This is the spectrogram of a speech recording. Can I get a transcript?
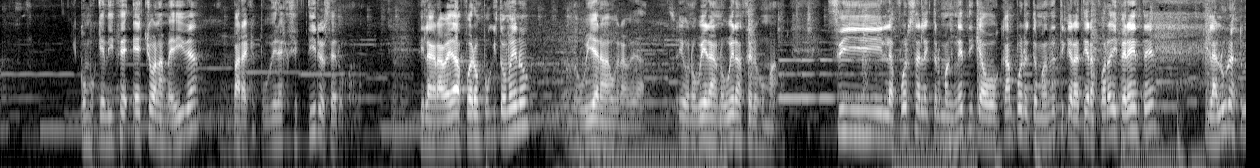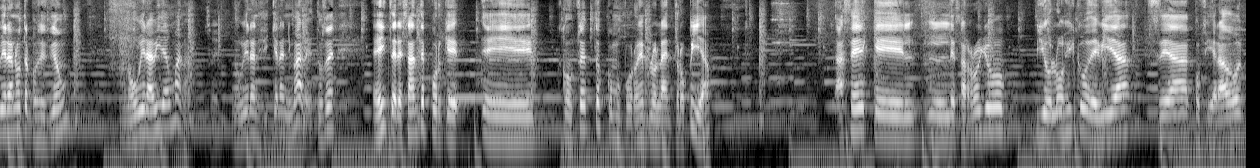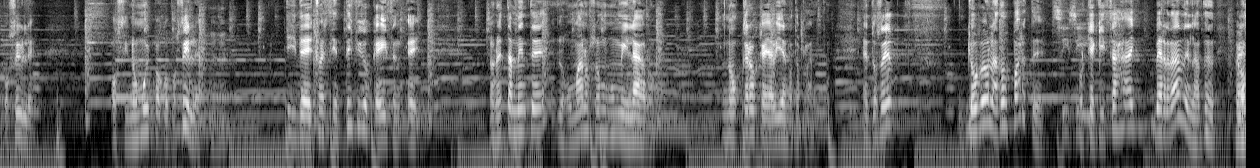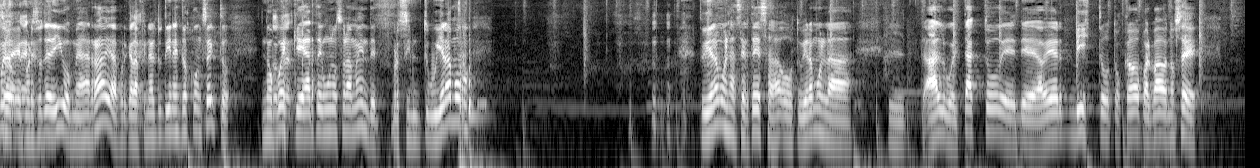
como quien dice, hecho a la medida para que pudiera existir el ser humano. Si la gravedad fuera un poquito menos, no hubiera gravedad. Digo, no hubiera, no hubieran seres humanos. Si la fuerza electromagnética o campo electromagnético de la Tierra fuera diferente, y la Luna estuviera en otra posición, no hubiera vida humana. Sí. No hubiera ni siquiera animales. Entonces, es interesante porque eh, conceptos como, por ejemplo, la entropía hace que el, el desarrollo biológico de vida sea considerado imposible. O si no, muy poco posible. Y de hecho hay científicos que dicen, hey, honestamente los humanos somos un milagro. No creo que haya vida en otro planeta. Entonces, yo veo las dos partes. Sí, sí. Porque quizás hay verdad en la... Por eso, eh, por eh, eso te digo, me da rabia, porque al final tú tienes dos conceptos. No Entonces- puedes quedarte en uno solamente. Pero si tuviéramos. tuviéramos la certeza o tuviéramos la, el- algo, el tacto de, de haber visto, tocado, palpado, no sé.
